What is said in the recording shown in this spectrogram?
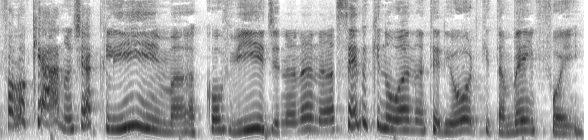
falou que ah, não tinha clima, Covid, nananã. Sendo que no ano anterior, que também foi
